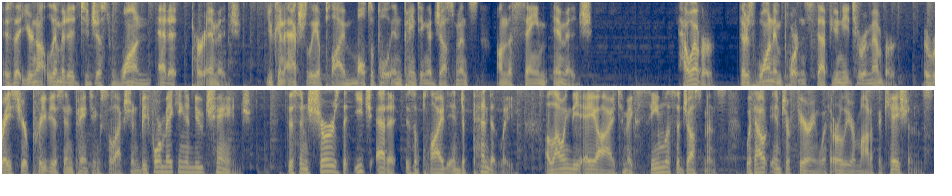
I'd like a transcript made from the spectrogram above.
is that you're not limited to just one edit per image. You can actually apply multiple in-painting adjustments on the same image. However, there's one important step you need to remember. Erase your previous in-painting selection before making a new change. This ensures that each edit is applied independently allowing the AI to make seamless adjustments without interfering with earlier modifications.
